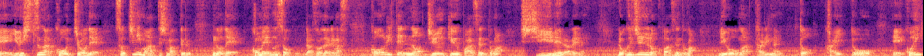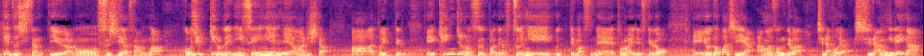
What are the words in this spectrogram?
えー、輸出が好調でそっちに回ってしまってるので米不足だそうであります。小売店の19%が仕入れられない。66%が量が足りないと回答、えー、小池寿司さんっていうあのー、寿司屋さんは50キロで2000円値上がりした。あと言ってる、えー、近所のスーパーでは普通に売ってますね。都内ですけど、え、ヨドバシやアマゾンではちらほや知らん入れが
